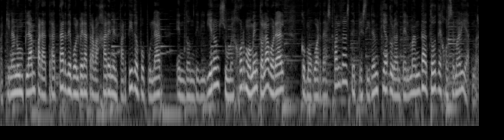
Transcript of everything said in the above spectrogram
maquinan un plan para tratar de volver a trabajar en el Partido Popular, en donde vivieron su mejor momento laboral como guardaespaldas de presidencia durante el mandato de José María Aznar.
